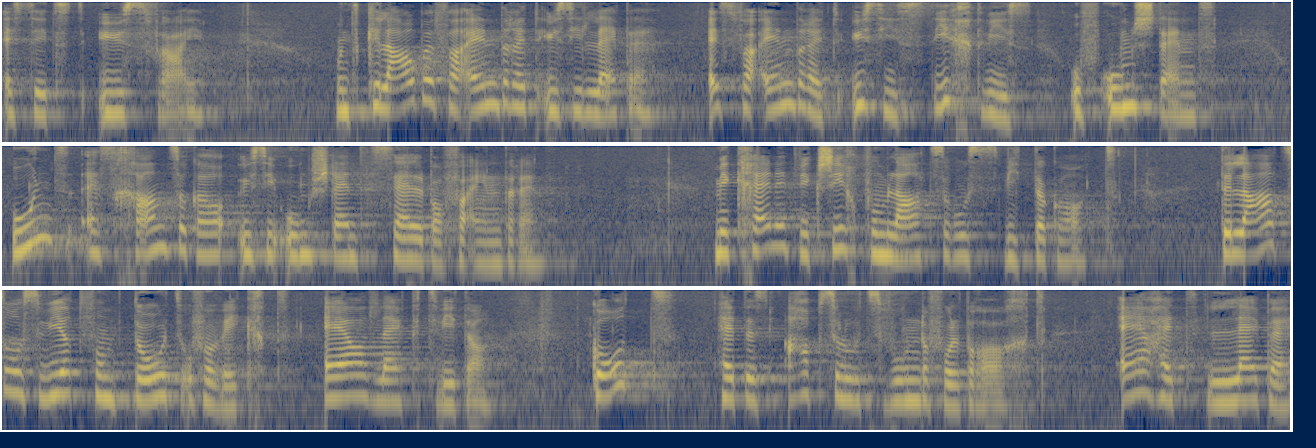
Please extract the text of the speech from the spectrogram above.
es setzt uns frei. Und Glaube verändert unser Leben. Es verändert unsere Sichtweise auf Umstände. Und es kann sogar unsere Umstände selber verändern. Wir kennen, wie die Geschichte vom Lazarus weitergeht. Der Lazarus wird vom Tod auferweckt. Er lebt wieder. Gott hat ein absolutes Wunder vollbracht. Er hat Leben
